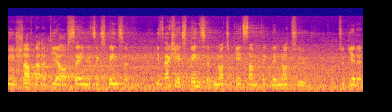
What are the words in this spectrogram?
you shove the idea of saying it's expensive, it's actually expensive not to get something than not to, to get it.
